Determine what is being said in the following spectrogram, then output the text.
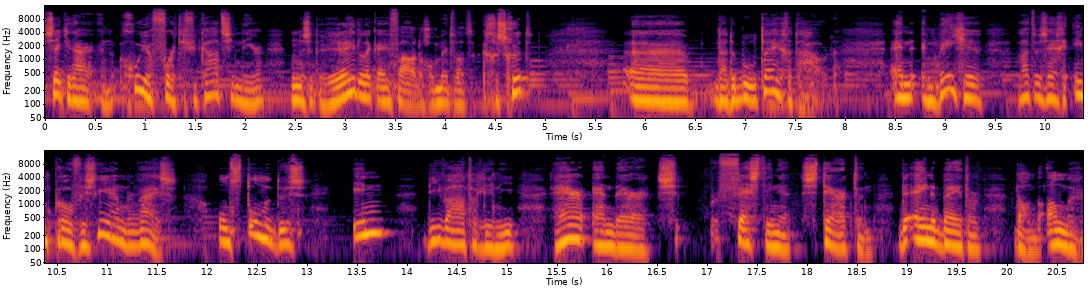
Zet je daar een goede fortificatie neer, dan is het redelijk eenvoudig om met wat geschut naar de boel tegen te houden. En een beetje, laten we zeggen, improviserenderwijs ontstonden dus in die waterlinie her en der vestingen, sterkten. De ene beter dan de andere.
